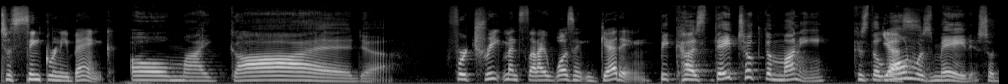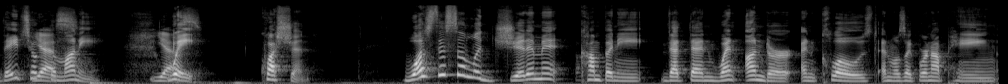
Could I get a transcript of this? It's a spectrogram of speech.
to Synchrony Bank oh my god. for treatments that I wasn't getting. Because they took the money because the Yes. loan was made, so they took Yes. the money. Yes. Wait, question. Was this a legitimate company that then went under and closed and was like, we're not paying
